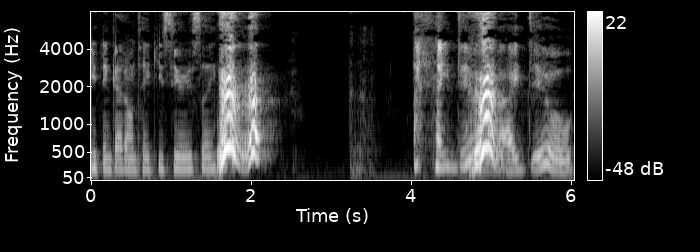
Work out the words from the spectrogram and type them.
You think I don't take you seriously? I do. I do.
